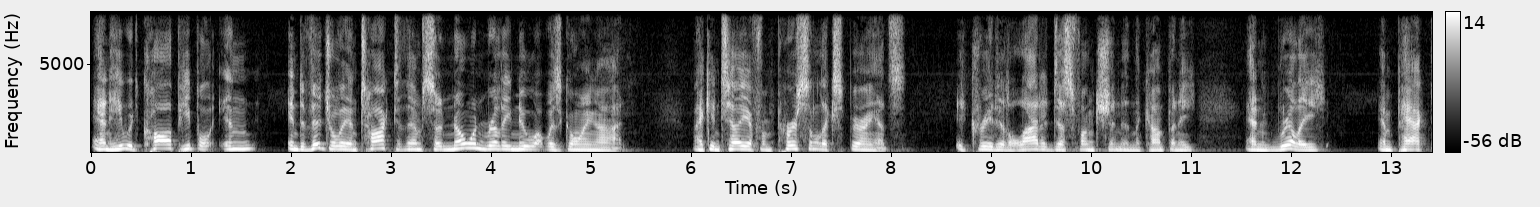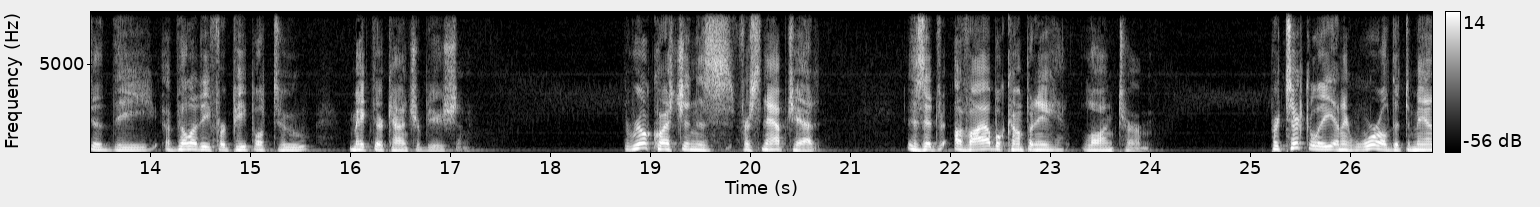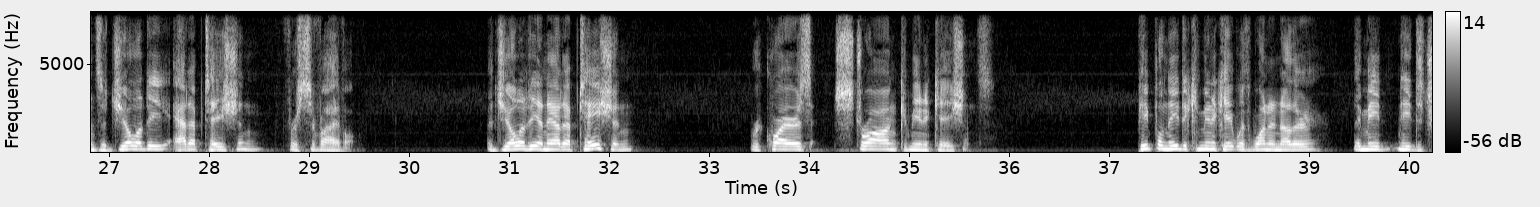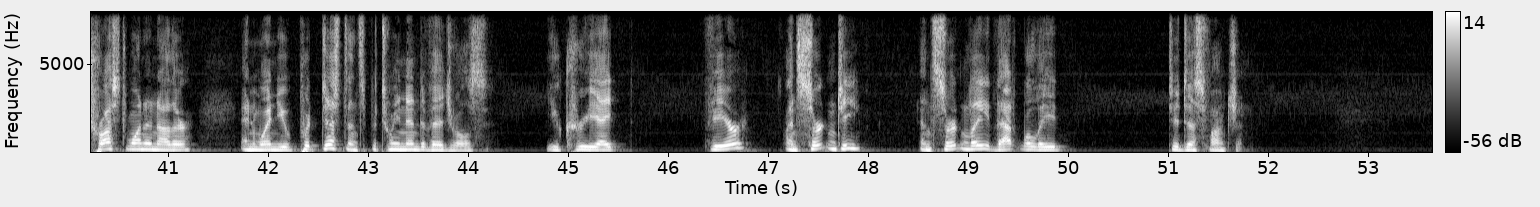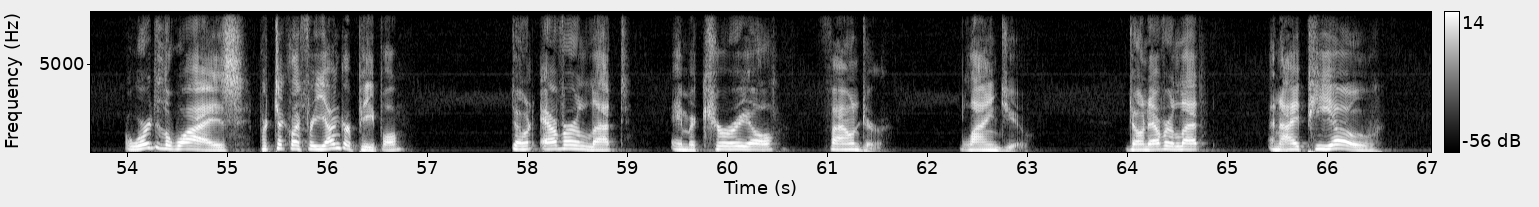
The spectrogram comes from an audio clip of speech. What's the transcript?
And he would call people in individually and talk to them so no one really knew what was going on. I can tell you from personal experience, it created a lot of dysfunction in the company and really impacted the ability for people to make their contribution. The real question is for Snapchat is it a viable company long term? Particularly in a world that demands agility, adaptation for survival. Agility and adaptation requires strong communications. People need to communicate with one another, they need to trust one another, and when you put distance between individuals, you create fear, uncertainty, and certainly that will lead to dysfunction. A word to the wise, particularly for younger people, don't ever let a mercurial founder blind you. Don't ever let an IPO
